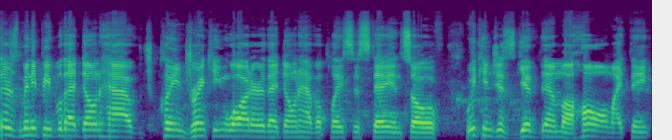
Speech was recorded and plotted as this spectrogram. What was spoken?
there's many people that don't have clean drinking water, that don't have a place to stay, and so if we can just give them a home, I think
